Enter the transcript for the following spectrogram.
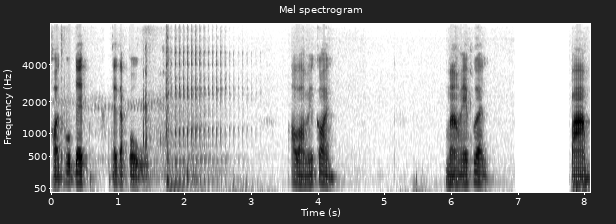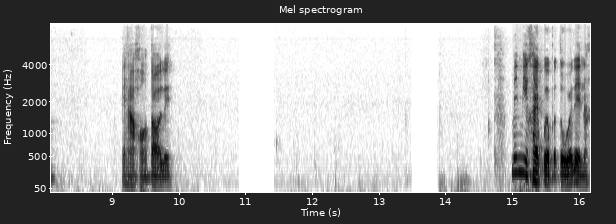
ขอทูบได้ได้แต่ปู เอาวางไว้ก่อน มาให้เพื่อนปาม ไปหาของต่อเลย ไม่มีใครเปิดประตูไว้เลยนะ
